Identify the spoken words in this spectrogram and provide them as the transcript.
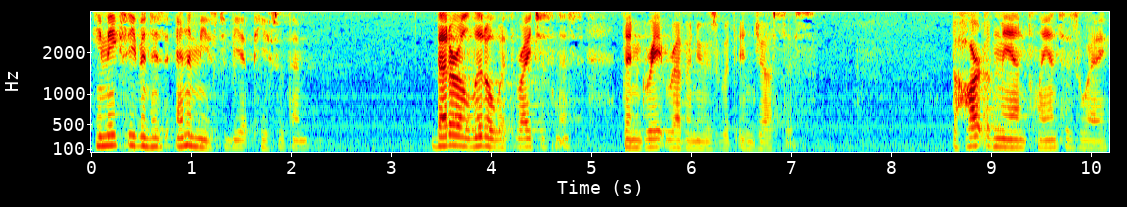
he makes even his enemies to be at peace with him. Better a little with righteousness than great revenues with injustice. The heart of man plans his way,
